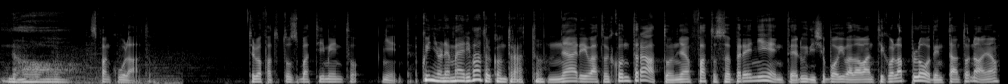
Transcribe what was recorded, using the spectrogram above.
No. Spanculato. Ce l'ho fatto tutto sbattimento, niente. Quindi non è mai arrivato il contratto. Non è arrivato il contratto, non gli hanno fatto sapere niente. Lui dice, boh, io vado avanti con l'upload. Intanto, no, abbiamo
